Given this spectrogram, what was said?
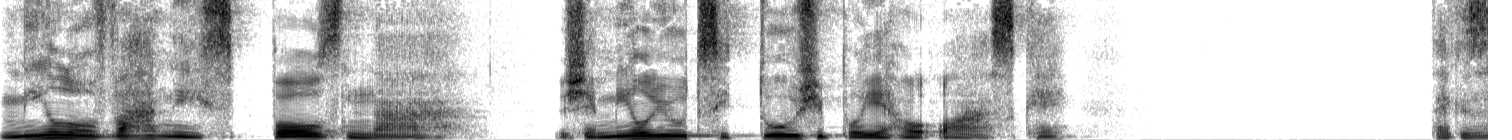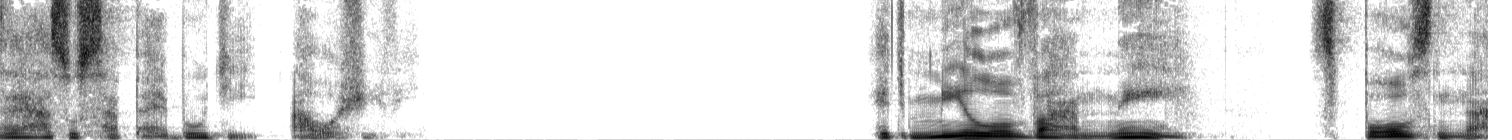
milovaný spozná, že milujúci túži po jeho láske, tak zrazu sa prebudí a oživí keď milovaný spozná,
